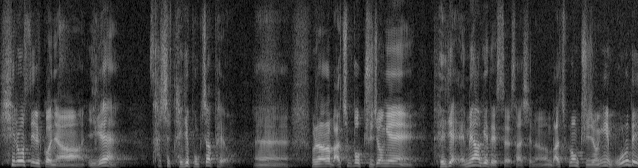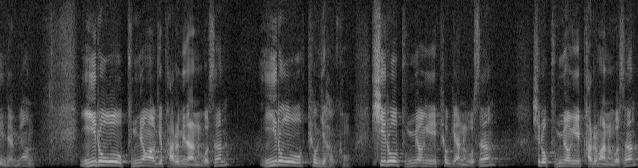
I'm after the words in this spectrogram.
히로 쓰일 거냐 이게 사실 되게 복잡해요. 예. 우리나라 맞춤법 규정에 되게 애매하게 됐어요. 사실은 맞춤법 규정이 뭐로 되어 있냐면 이로 분명하게 발음이 나는 것은 이로 표기하고 히로 분명히 표기하는 것은 히로 분명히 발음하는 것은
